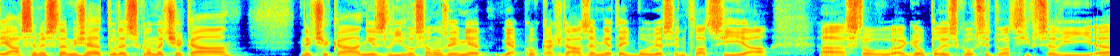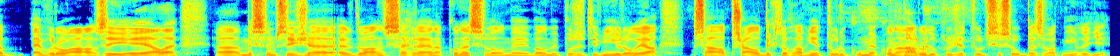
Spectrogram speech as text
já si myslím, že Turecko nečeká nečeká nic zlýho. Samozřejmě jako každá země teď bojuje s inflací a, a s tou geopolitickou situací v celé eh, Euroázii, ale eh, myslím si, že Erdogan hraje nakonec velmi, velmi pozitivní roli a přál, přál bych to hlavně Turkům jako národu, tak. protože Turci jsou bezvadní lidi.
